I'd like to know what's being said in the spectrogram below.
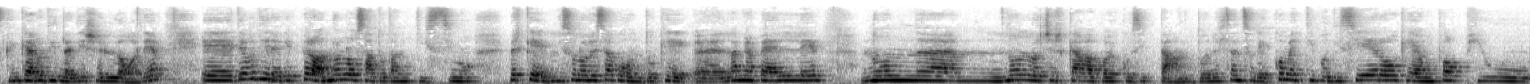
skincare routine da 10 lode, e devo dire che però non l'ho usato tantissimo perché mi sono resa conto che eh, la mia pelle non, ehm, non, lo cercava poi così tanto, nel senso che come tipo di siero che è un po' più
